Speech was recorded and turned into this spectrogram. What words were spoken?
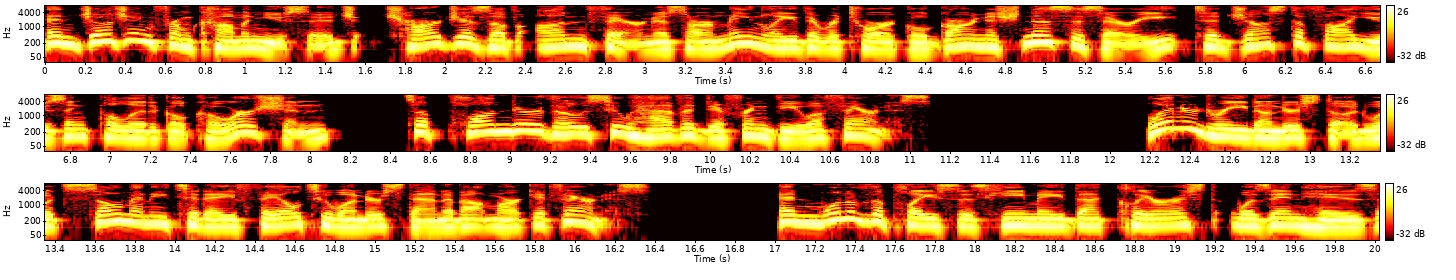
And judging from common usage, charges of unfairness are mainly the rhetorical garnish necessary to justify using political coercion to plunder those who have a different view of fairness. Leonard Read understood what so many today fail to understand about market fairness. And one of the places he made that clearest was in his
